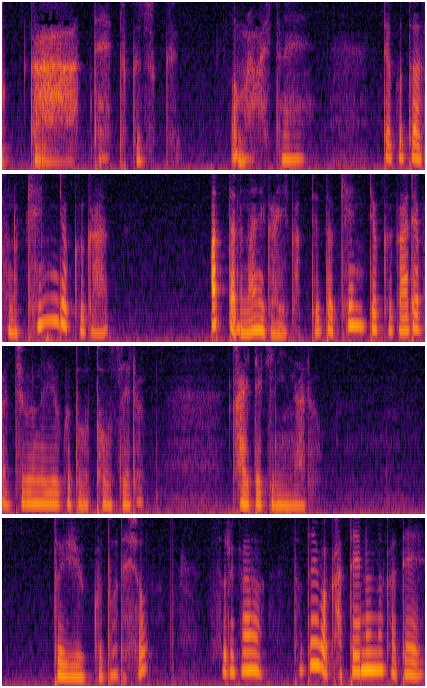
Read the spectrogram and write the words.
っかってつくづく思いましたね。ってことはその権力があったら何がいいかっていうと権力があれば自分の言うことを通せる。快適になる。ということでしょ？それが例えば家庭の中で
